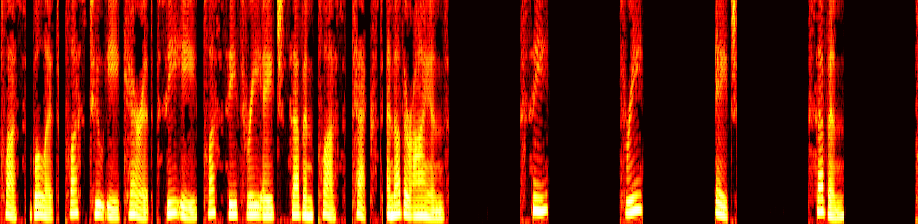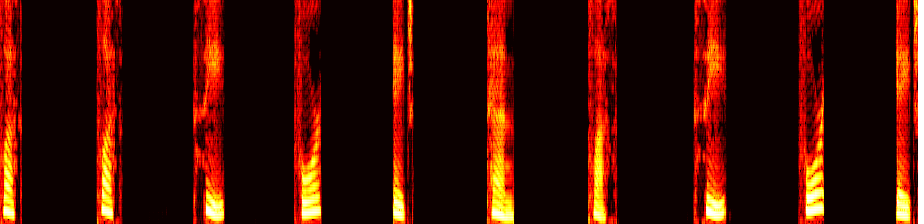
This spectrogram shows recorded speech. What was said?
plus bullet plus 2E caret CE plus C3H7 plus text and other ions. C 3 H 7 plus plus C 4 H 10 plus C four H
